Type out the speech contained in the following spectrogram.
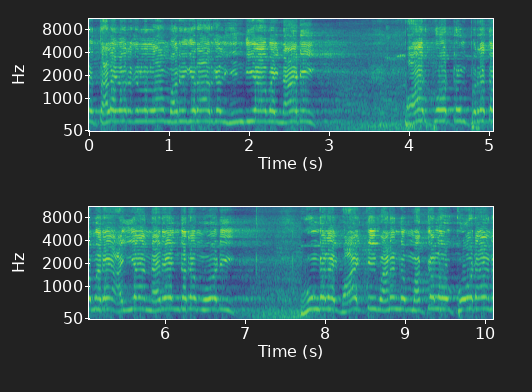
நாட்டு தலைவர்கள் எல்லாம் வருகிறார்கள் இந்தியாவை நாடி. பார்ப்போற்றும் பிரதமரே ஐயா நரேந்திர மோடி. உங்களை வாழ்த்தி வணங்கும் மக்களோ கோடான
